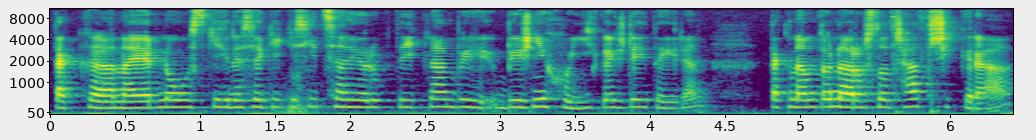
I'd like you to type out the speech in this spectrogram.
tak eh, na jednou z těch deseti tisíc seniorů, kteří k nám bě- běžně chodí každý týden, tak nám to narostlo třeba třikrát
